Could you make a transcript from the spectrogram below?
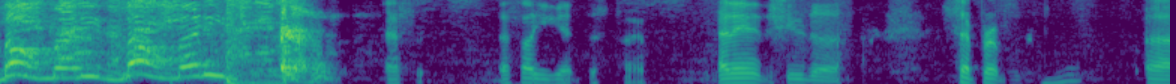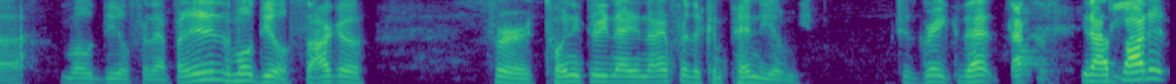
more money, more money. That's it. That's all you get this time. I didn't shoot a separate uh Mo deal for that, but it is a Mo deal saga for twenty three ninety nine for the compendium, which is great. That that's a you know, I bought it.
